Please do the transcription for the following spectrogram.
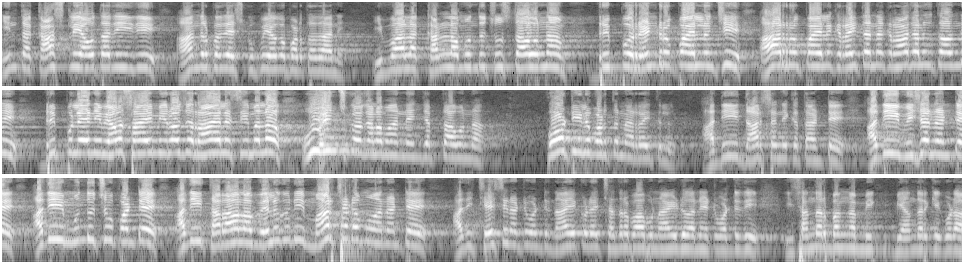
ఇంత కాస్ట్లీ అవుతుంది ఇది. ఆంధ్రప్రదేశ్కు ఉపయోగపడుతుందా అని. ఇవాళ కళ్ళ ముందు చూస్తా ఉన్నాం. డ్రిప్ రెండు రూపాయల నుంచి ఆరు రూపాయలకి రైతన్నకు రాగలుగుతోంది. డ్రిప్ లేని వ్యవసాయం ఈరోజు రాయలసీమలో ఊహించుకోగలమా అని నేను చెప్తా ఉన్నా. పోటీలు పడుతున్నారు రైతులు. అది దార్శనికత అంటే అది విజన్ అంటే అది ముందు చూపు అంటే అది తరాల వెలుగుని మార్చడము అని అంటే అది చేసినటువంటి నాయకుడే చంద్రబాబు నాయుడు అనేటువంటిది ఈ సందర్భంగా మీ మీ అందరికీ కూడా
